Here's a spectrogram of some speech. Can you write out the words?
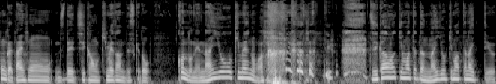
今回台本で時間を決めたんですけど、今度ね、内容を決めるのはかんなかっていう。時間は決まってた内容決まってないっていう、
